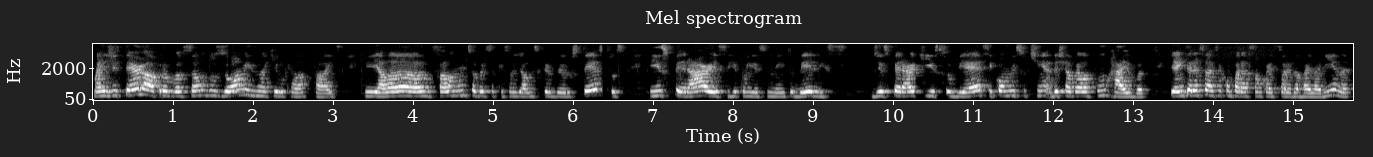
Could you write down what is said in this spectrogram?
mas de ter a aprovação dos homens naquilo que ela faz. E ela fala muito sobre essa questão de ela escrever os textos e esperar esse reconhecimento deles, de esperar que isso viesse, como isso tinha deixava ela com raiva. E é interessante essa comparação com a história da bailarina,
